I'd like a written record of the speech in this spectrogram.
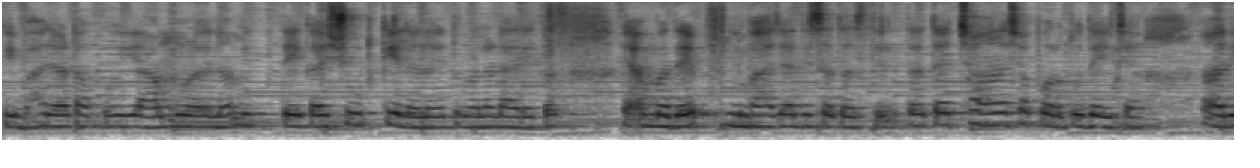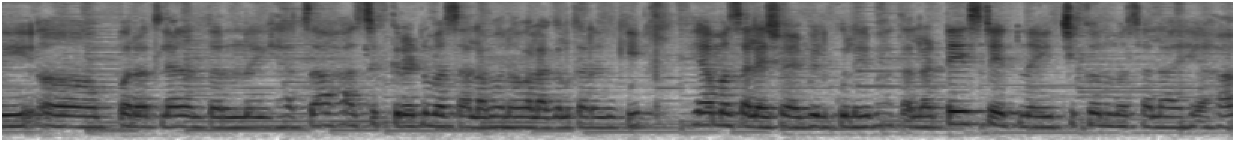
की भाज्या टाकू. यामुळे ना मी ते काही शूट केलं नाही तुम्हाला डायरेक्टच यामध्ये भाज्या दिसत असतील तर त्या छान अशा परतू द्यायच्या. आणि परतल्यानंतर ह्याचा हा सिक्रेट मसाला म्हणावा लागेल कारण की ह्या मसाल्याशिवाय बिलकुलही भाताला टेस्ट येत नाही. चिकन मसाला आहे हा.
